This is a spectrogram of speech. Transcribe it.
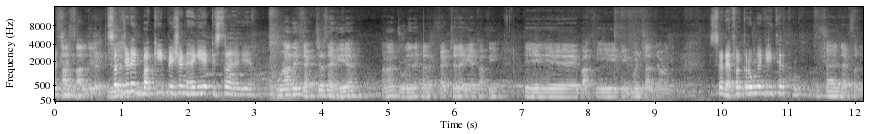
ਅੱਛਾ 7 ਜੀ। ਸਾਲ ਦੀ ਲੜਕੀ ਸਰ ਜਿਹੜੇ ਬਾਕੀ ਪੇਸ਼ੈਂਟ ਹੈਗੇ ਆ ਕਿਸ ਤਰ੍ਹਾਂ ਹੈਗੇ ਆ? ਉਹਨਾਂ ਦੇ ਫ੍ਰੈਕਚਰਸ ਹੈਗੇ ਆ ਹਨਾ ਜੂਲੇ ਦੇ ਫ੍ਰੈਕਚਰ ਹੈਗੇ ਆ ਕਾਫੀ ਤੇ ਬਾਕੀ ਟ੍ਰੀਟਮੈਂਟ ਚੱਲ ਰਿਹਾ ਉਹਨਾਂ ਦਾ। ਸਰ ਰੈਫਰ ਕਰੋਗੇ ਕਿ ਇੱਥੇ ਰੱਖੋ ਸ਼ਾਇਦ ਰੈਫਰ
